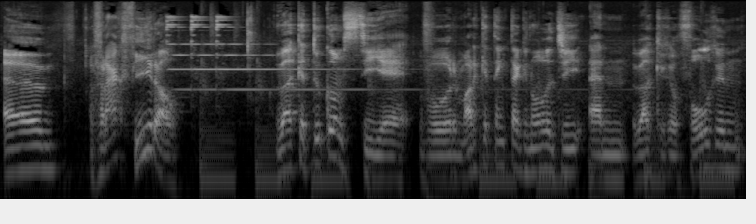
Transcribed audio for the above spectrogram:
um, vraag 4 al. Welke toekomst zie jij voor marketing technology en welke gevolgen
